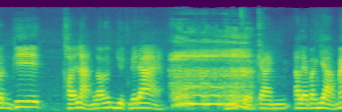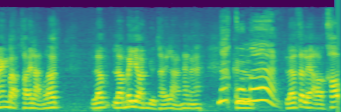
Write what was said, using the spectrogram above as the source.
ยนต์พี่ถอยหลังแล้วหยุดไม่ได้อะมันเกิดการอะไรบางอย่างแม่งแบบถอยหลังแล้วแล้วแล้วไม่ยอมหยุดถอยหลังอะนะน่ากลัวมาก แล้วก็เลยเอาเข้า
